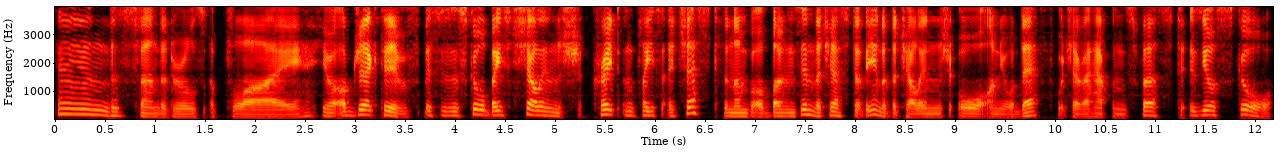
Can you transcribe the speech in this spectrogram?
And standard rules apply. Your objective. This is a score-based challenge. Create and place a chest. The number of bones in the chest at the end of the challenge, or on your death, whichever happens first, is your score.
